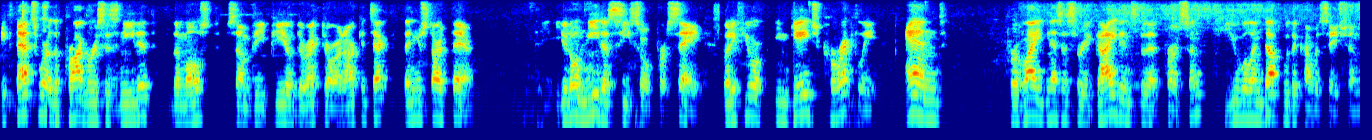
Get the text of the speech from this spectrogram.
if that's where the progress is needed, the most, some VP or director or an architect, then you start there. You don't need a CISO per se, but if you're engaged correctly and provide necessary guidance to that person, you will end up with a conversation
